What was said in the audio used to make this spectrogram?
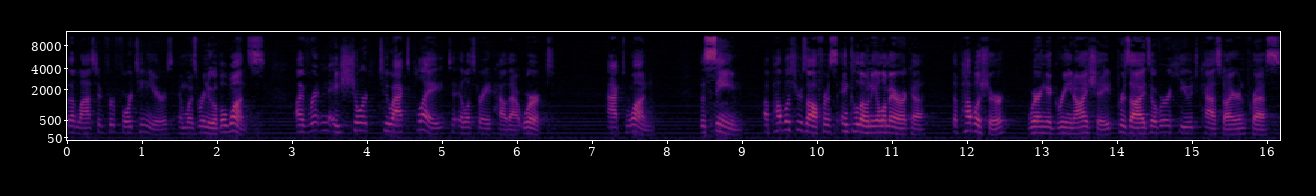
that lasted for 14 years and was renewable once. I've written a short two act play to illustrate how that worked. Act 1 The scene a publisher's office in colonial America. The publisher, wearing a green eye shade, presides over a huge cast iron press,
